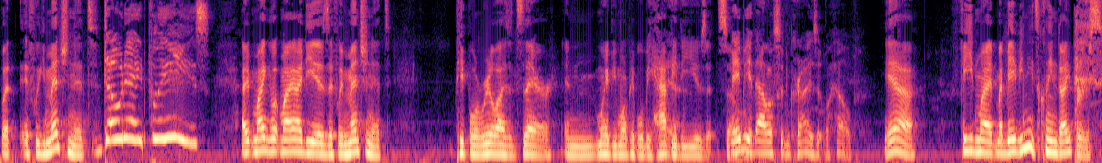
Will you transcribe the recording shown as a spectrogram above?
But if we mention it, donate please I, my my idea is if we mention it, people will realize it's there, and maybe more people will be happy Yeah. to use it. So maybe if allison cries it will help yeah, feed my my baby needs clean diapers.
